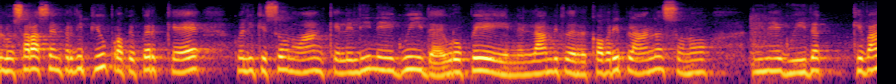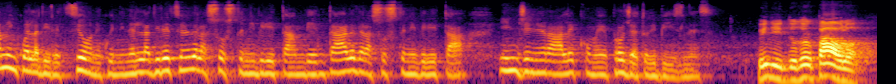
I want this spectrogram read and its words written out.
lo sarà sempre di più proprio perché quelli che sono anche le linee guida europee nell'ambito del recovery plan sono linee guida che vanno in quella direzione, quindi nella direzione della sostenibilità ambientale, della sostenibilità in generale come progetto di business. Quindi, dottor Paolo,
